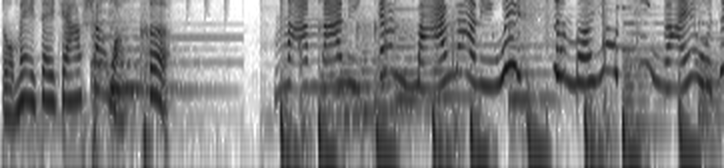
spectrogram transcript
斗妹在家上网课，妈妈你干嘛啦？你为什么要进来？我在。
